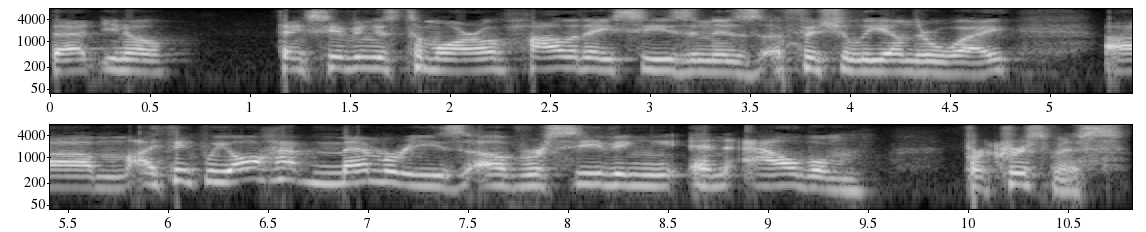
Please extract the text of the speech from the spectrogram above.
that you know Thanksgiving is tomorrow, holiday season is officially underway. Um, I think we all have memories of receiving an album for Christmas.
